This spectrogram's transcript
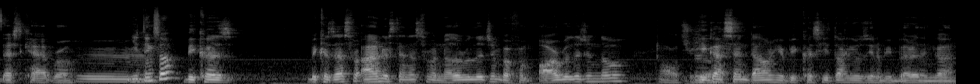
That's cat, bro. You think so? Because because that's what I understand. That's from another religion, but from our religion though, Oh, he got sent down here because he thought he was gonna be better than God.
